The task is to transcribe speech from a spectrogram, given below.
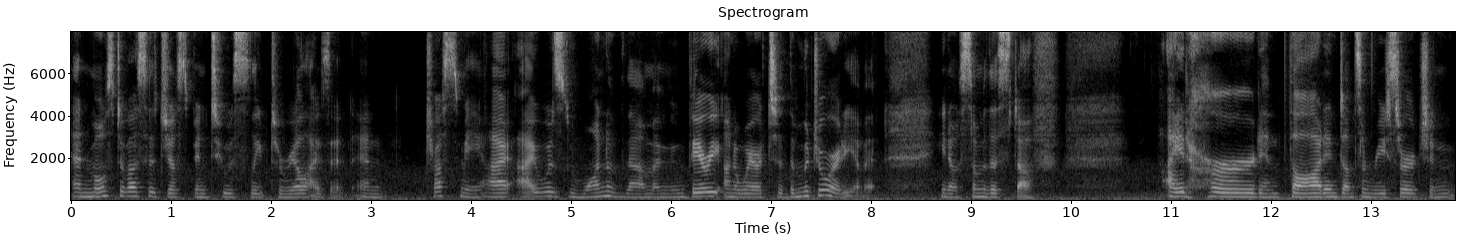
And most of us have just been too asleep to realize it. And trust me, I, I was one of them. I mean, very unaware to the majority of it. You know, some of the stuff I had heard and thought and done some research and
